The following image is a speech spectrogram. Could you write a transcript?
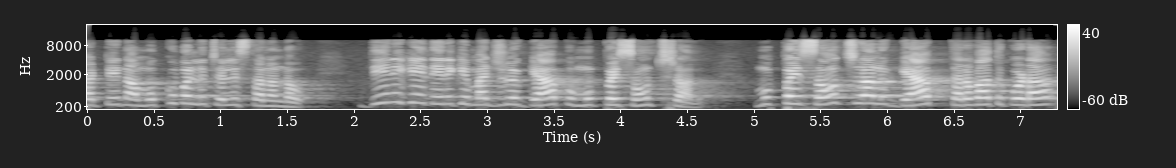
కట్టి నా మొక్కుబళ్ళు చెల్లిస్తానన్నావు. దీనికి దీనికి మధ్యలో గ్యాప్ ముప్పై సంవత్సరాలు. ముప్పై సంవత్సరాలు గ్యాప్ తర్వాత కూడా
